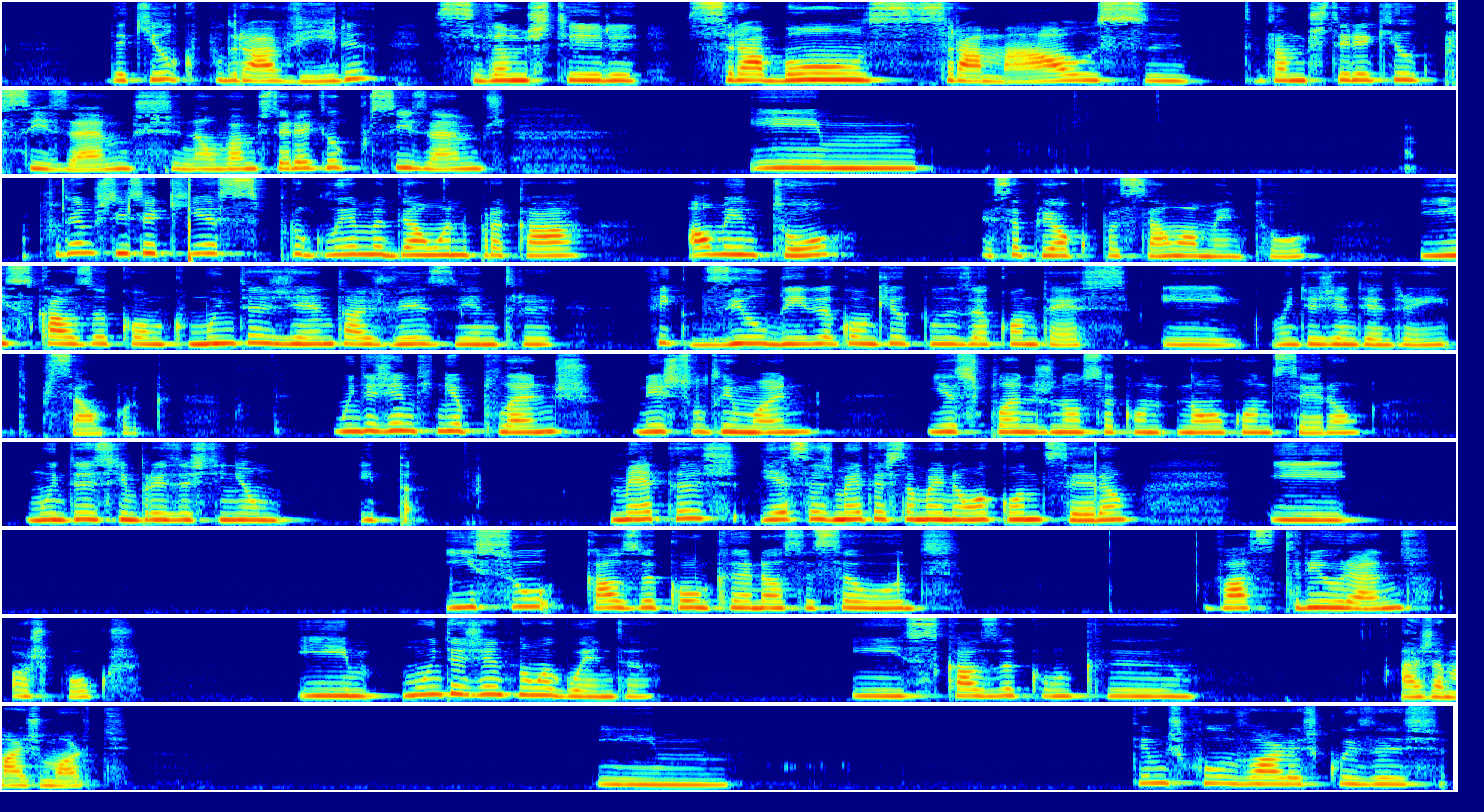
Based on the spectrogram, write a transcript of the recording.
daquilo que poderá vir, se vamos ter, será bom, se será mau, se vamos ter aquilo que precisamos, se não vamos ter aquilo que precisamos. E hum, podemos dizer que esse problema de há um ano para cá aumentou, essa preocupação aumentou, e isso causa com que muita gente, às vezes, entre fique desiludida com aquilo que lhes acontece e muita gente entra em depressão porque muita gente tinha planos neste último ano e esses planos não, se, não aconteceram. Muitas empresas tinham metas e essas metas também não aconteceram e isso causa com que a nossa saúde vá se deteriorando aos poucos e muita gente não aguenta e isso causa com que haja mais mortes e temos que levar as coisas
